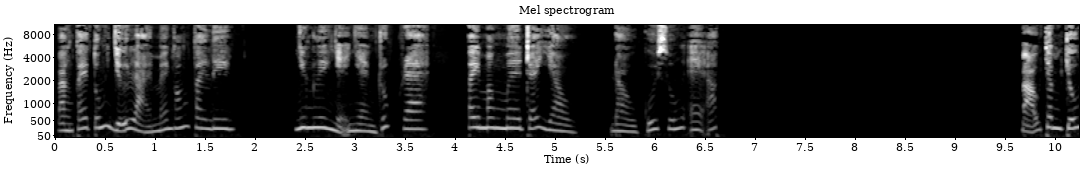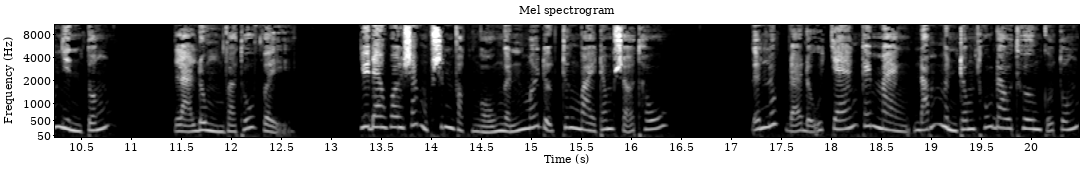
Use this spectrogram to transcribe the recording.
bàn tay Tuấn giữ lại mấy ngón tay Liên. Nhưng Liên nhẹ nhàng rút ra, tay mong mê trái dầu, đầu cúi xuống e ấp. Bảo chăm chú nhìn Tuấn, lạ lùng và thú vị như đang quan sát một sinh vật ngộ nghĩnh mới được trưng bày trong sở thú. Đến lúc đã đủ chán cái màn đắm mình trong thú đau thương của Tuấn,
